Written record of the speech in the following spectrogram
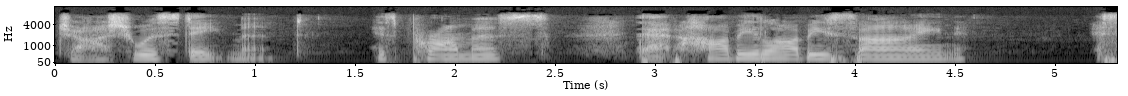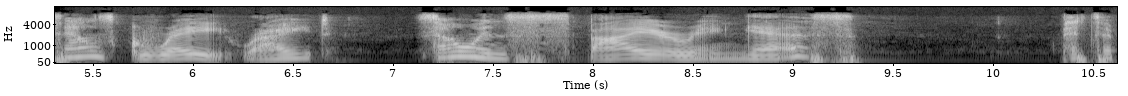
Joshua's statement, his promise, that Hobby Lobby sign. It sounds great, right? So inspiring, yes? It's a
